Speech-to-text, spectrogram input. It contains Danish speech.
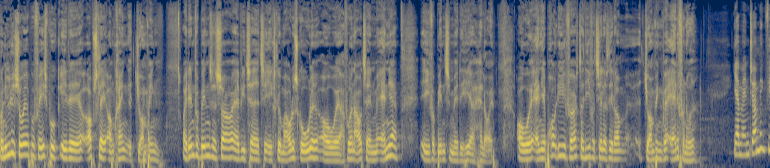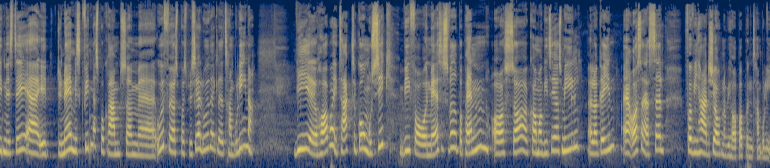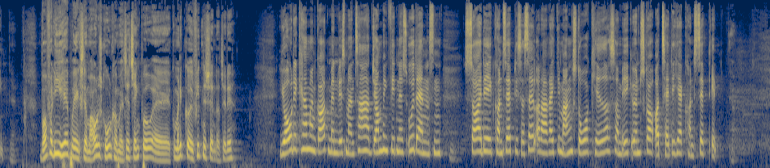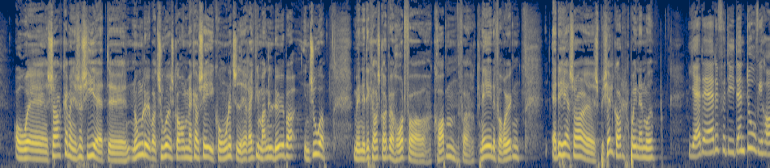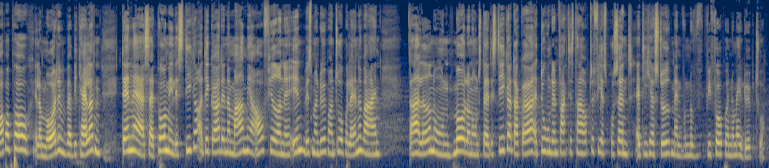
For nylig så jeg på Facebook et øh, opslag omkring jumping. Og i den forbindelse så er vi taget til Ekslev Magle skole og øh, har fået en aftale med Anja i forbindelse med det her halløj. Og øh, Anja, prøv lige først at lige fortælle os lidt om jumping. Hvad er det for noget? Jamen, Jumping Fitness, det er et dynamisk fitnessprogram, som øh, udføres på specielt udviklede trampoliner. Vi øh, hopper i takt til god musik, vi får en masse sved på panden, og så kommer vi til at smile eller grine, er også af os selv, for vi har det sjovt, når vi hopper på en trampolin. Ja. Hvorfor lige her på Eksel Magle skole kommer jeg til at tænke på, øh, kunne man ikke gå i fitnesscenter til det? Jo, det kan man godt, men hvis man tager jumping fitness uddannelsen, så er det et koncept i sig selv, og der er rigtig mange store kæder, som ikke ønsker at tage det her koncept ind. Ja. Og øh, så kan man jo så sige, at øh, nogle løber ture i skoven. Man kan jo se i coronatid her, rigtig mange løber en tur, men øh, det kan også godt være hårdt for kroppen, for knæene, for ryggen. Er det her så øh, specielt godt på en eller anden måde? Ja, det er det, fordi den du, vi hopper på, eller måtte, hvad vi kalder den, den er sat på med elastikker, og det gør, at den er meget mere affjedrende, end hvis man løber en tur på landevejen. Der er lavet nogle mål og nogle statistikker, der gør, at duen den faktisk tager op til 80% af de her stød, man vi får på en normal løbetur.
